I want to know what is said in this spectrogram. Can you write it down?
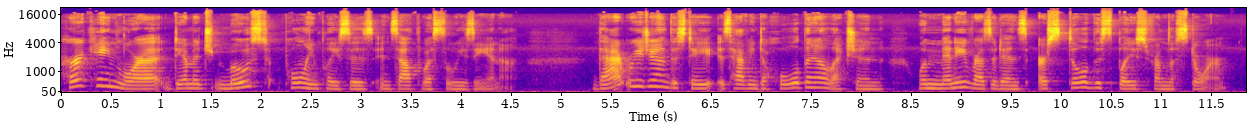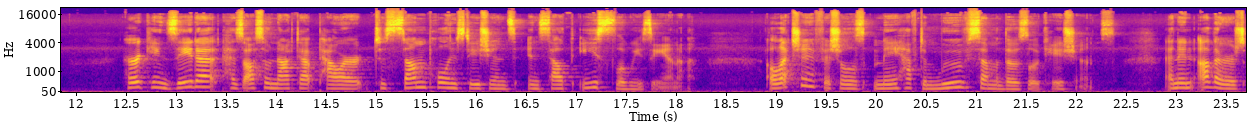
Hurricane Laura damaged most polling places in southwest Louisiana. That region of the state is having to hold an election when many residents are still displaced from the storm. Hurricane Zeta has also knocked out power to some polling stations in southeast Louisiana. Election officials may have to move some of those locations. And in others,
